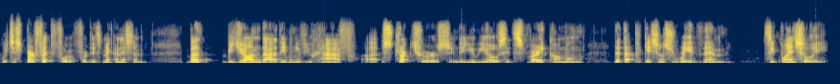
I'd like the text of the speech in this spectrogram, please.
which is perfect for, for this mechanism. But beyond that, even if you have uh, structures in the UBOs, it's very common that applications read them sequentially.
